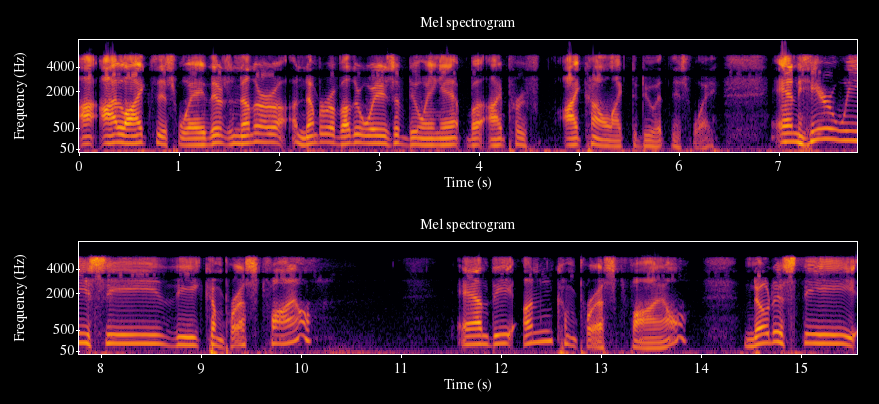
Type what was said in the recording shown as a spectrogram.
I, I, like this way. There's another a number of other ways of doing it, but I pref I kind of like to do it this way. And here we see the compressed file and the uncompressed file. Notice the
